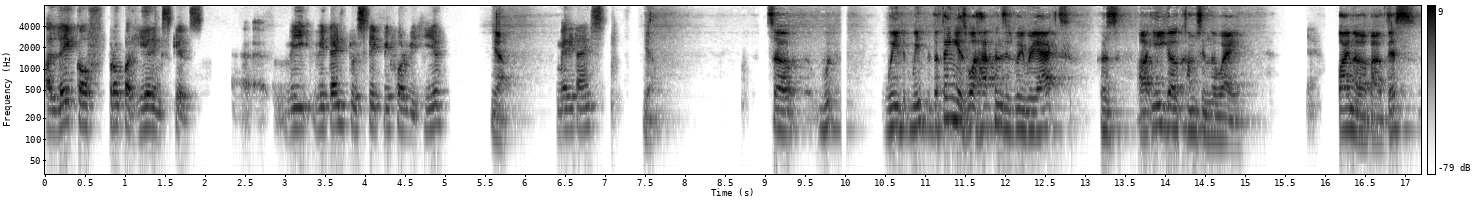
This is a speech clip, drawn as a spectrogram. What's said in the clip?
a lack of proper hearing skills. Uh, we we tend to speak before we hear Yeah. many times. Yeah. So we, we, we, the thing is, what happens is we react because our ego comes in the way. Yeah. I know about this.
